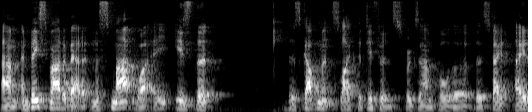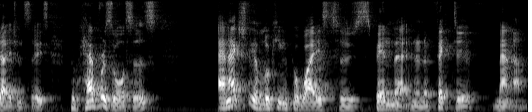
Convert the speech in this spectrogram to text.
um, and be smart about it. And the smart way is that there's governments like the DFIDs, for example, the, the state aid agencies, who have resources and actually are looking for ways to spend that in an effective manner.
